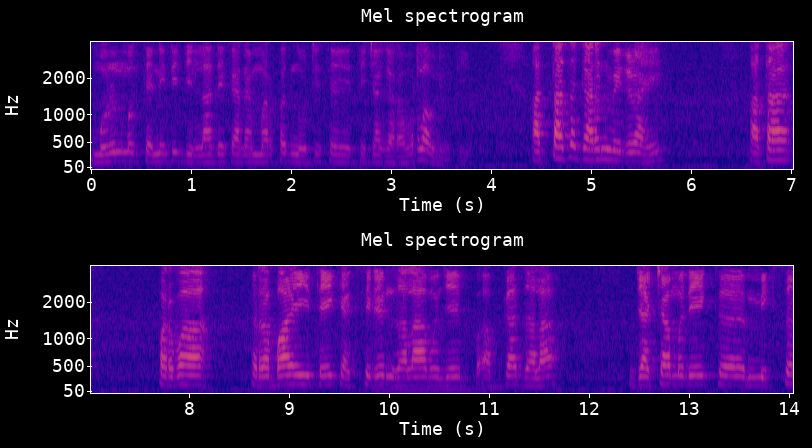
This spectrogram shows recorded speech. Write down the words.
म्हणून मग त्यांनी ती जिल्हाधिकाऱ्यांमार्फत नोटीस तिच्या घरावर लावली होती. आत्ताचं कारण वेगळं आहे. आता परवा रबाळे इथे एक ॲक्सिडेंट झाला म्हणजे अपघात झाला ज्याच्यामध्ये एक मिक्सर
